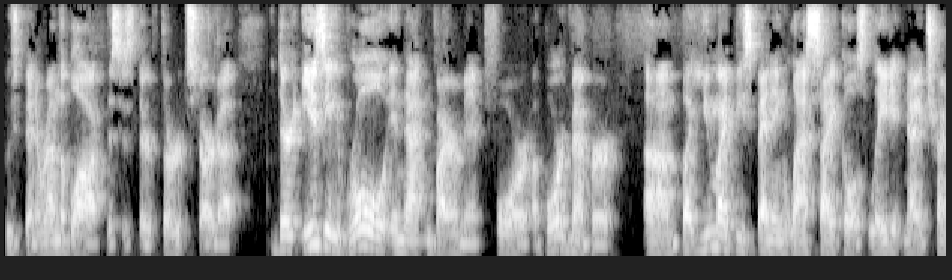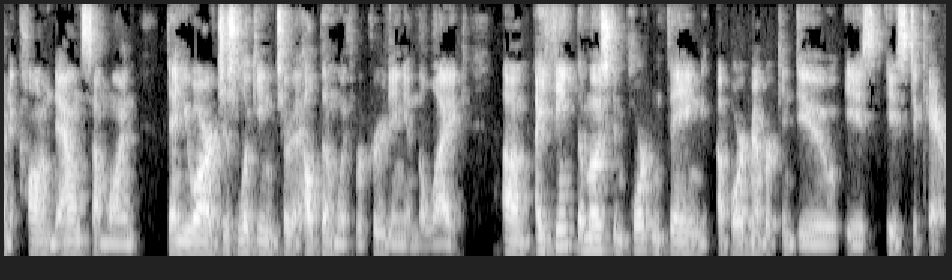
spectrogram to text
who's been around the block. This is their third startup there is a role in that environment for a board member, um, but you might be spending less cycles late at night trying to calm down someone than you are just looking to help them with recruiting and the like. Um, I think the most important thing a board member can do is is to care.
